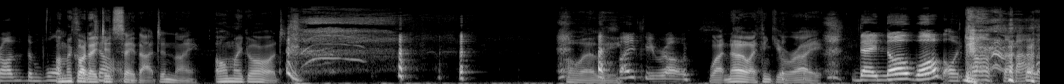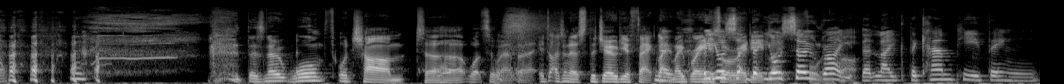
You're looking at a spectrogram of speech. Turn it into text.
rather than warm. Oh my god, I did say that, didn't I? Oh my god. Oh, Ellie. I might be wrong. Well, no, I think you're right. They're not warm or not, Sabala. There's no warmth or charm to her whatsoever. It, I don't know. It's the Jody effect. like my brain is already. So, but you're so right apart. that like the campy thing,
